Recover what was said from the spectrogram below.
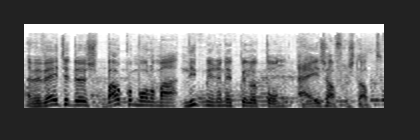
En we weten dus, Bauke Mollema niet meer in het peloton. Hij is afgestapt.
